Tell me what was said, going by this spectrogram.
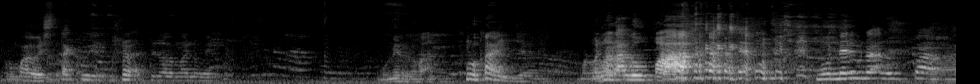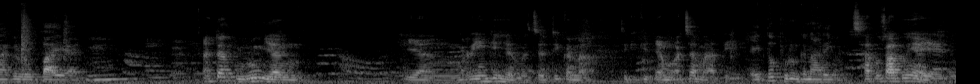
Kok mau wis tek kuwi berarti lo manu wis. munir pak Wah iya. Menolak Menolak lupa. Munir menolak lupa. Ah, aku lupa ya. Ada burung yang yang ringkih ya mas. Jadi kena digigit nyamuk aja mati. Itu burung kenari mas. Satu-satunya ya itu.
